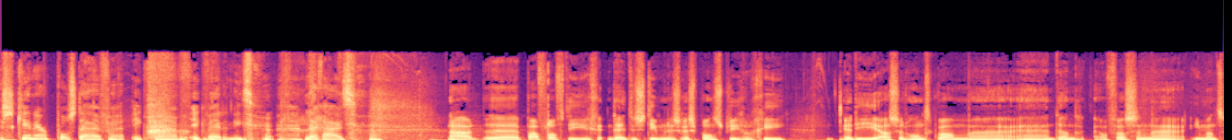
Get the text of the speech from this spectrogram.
Skinner, postduiven, ik, uh, ik weet het niet. Leg uit. Nou, uh, Pavlov die deed de stimulus-responspsychologie. Uh, die als een hond kwam, uh, dan, of als een, iemand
